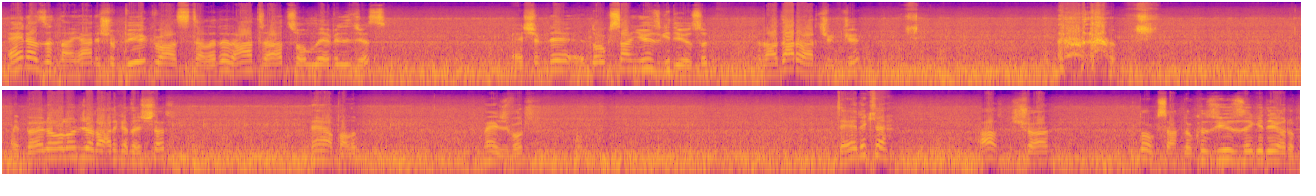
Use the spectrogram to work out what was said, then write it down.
En azından yani şu büyük vasıtaları rahat rahat sollayabileceğiz. E şimdi 90-100 gidiyorsun. Radar var çünkü. e böyle olunca da arkadaşlar ne yapalım? Mecbur. Tehlike. Al şu an 99 100'e gidiyorum.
